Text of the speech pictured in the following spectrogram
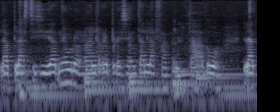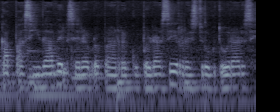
La plasticidad neuronal representa la facultad o la capacidad del cerebro para recuperarse y reestructurarse.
